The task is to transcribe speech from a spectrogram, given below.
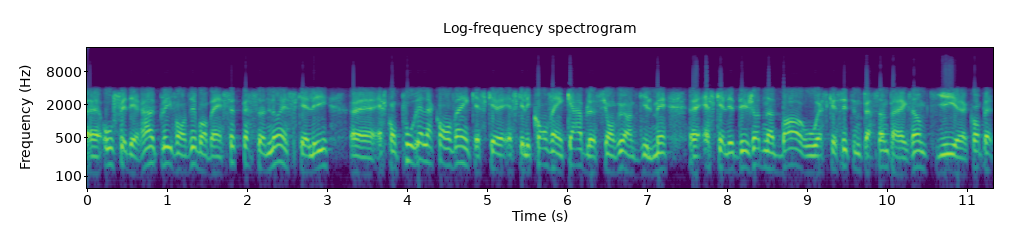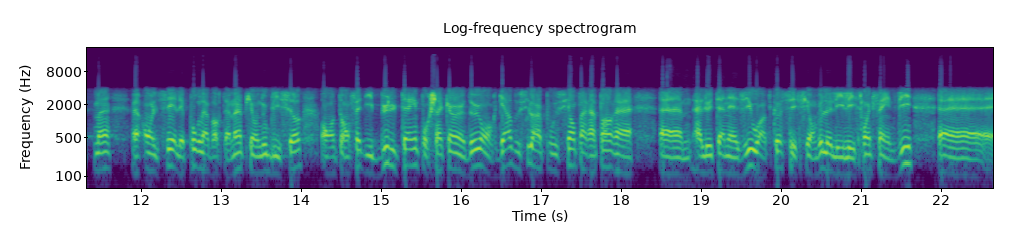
euh, au fédéral. Puis là, ils vont dire, bon, ben, cette personne-là, est-ce qu'elle est, euh, est-ce qu'on pourrait la convaincre? Est-ce que, est-ce qu'elle est convaincable, si on veut, entre guillemets? est-ce qu'elle est déjà de notre bord ou est-ce que c'est une personne, par exemple, qui est complètement on le sait, elle est pour l'avortement, puis on oublie ça. On, fait des bulletins pour chacun d'eux. On regarde aussi leur position par rapport à, à, l'euthanasie, ou en tout cas, c'est, si on veut, les, soins de fin de vie, euh,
